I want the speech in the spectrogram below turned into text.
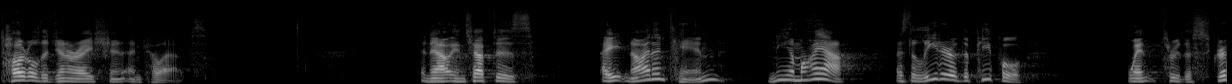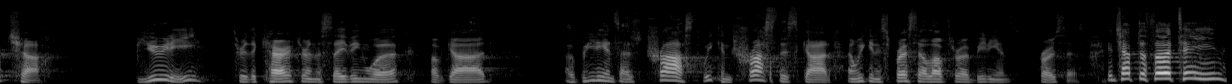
total degeneration and collapse. Now in chapters 8, 9, and 10, Nehemiah, as the leader of the people, went through the scripture beauty through the character and the saving work of God. Obedience as trust. We can trust this God and we can express our love through obedience process. In chapter 13,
